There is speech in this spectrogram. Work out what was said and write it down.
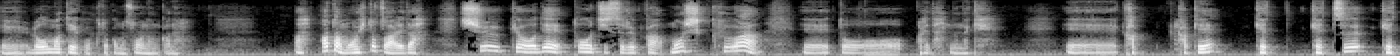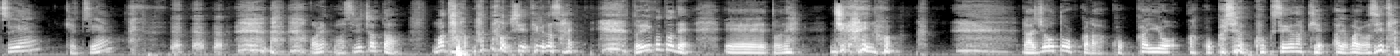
えー、ローマ帝国とかもそうなんかな。あ、あとはもう一つあれだ。宗教で統治するか、もしくは、えっ、ー、と、あれだ、なんだっけ。えー、か、家系血、血、血縁？血縁？あれ？忘れちゃった。また、また教えてください。ということで、えっ、ー、とね、次回の ラジオトークから国会を、あ、国会じゃない、国政だっけ？あ、やばい、忘れた。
